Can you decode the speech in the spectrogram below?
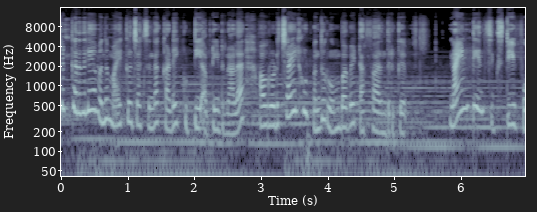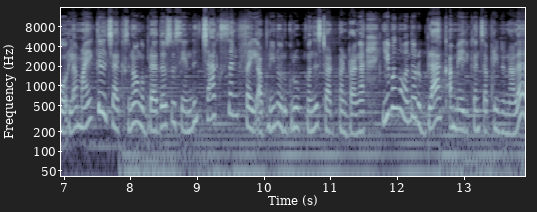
இருக்கிறதுலே வந்து மைக்கேல் ஜாக்சன் தான் கடைக்குட்டி அப்படின்றனால அவரோட சைல்ட்ஹுட் வந்து ரொம்பவே டஃப்பாக இருந்திருக்கு. நைன்டீன் சிக்ஸ்டி ஃபோரில் மைக்கேல் ஜாக்சனும் அவங்க பிரதர்ஸும் சேர்ந்து ஜாக்சன் ஃபைவ் அப்படின்னு ஒரு குரூப் வந்து ஸ்டார்ட் பண்ணுறாங்க இவங்க வந்து ஒரு பிளாக் அமெரிக்கன்ஸ் அப்படின்றனால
